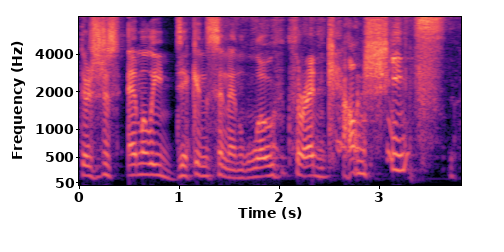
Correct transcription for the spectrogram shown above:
there's just Emily Dickinson and low thread count sheets."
